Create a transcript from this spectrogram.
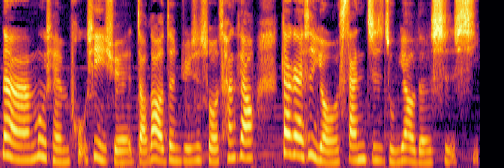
那目前谱系学找到的证据是说，仓鸮大概是有三只主要的世系。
